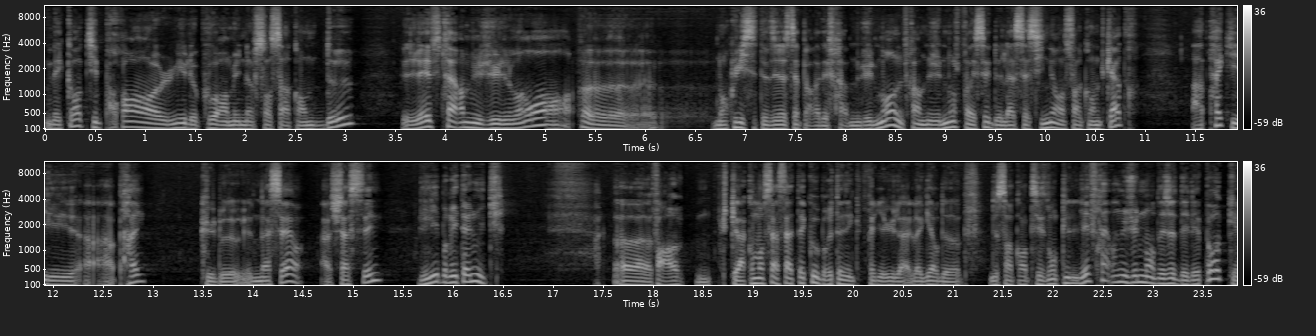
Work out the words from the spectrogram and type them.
Mais quand il prend, lui, le pouvoir en 1952, les frères musulmans euh, donc lui, c'était déjà séparé des frères musulmans. Les frères musulmans, je crois, essaient de l'assassiner en 54, après, qu'il après que Nasser a chassé les Britanniques. Euh, enfin, qu'il a commencé à s'attaquer aux Britanniques. Après, il y a eu la, la guerre de, de, 56. Donc les frères musulmans, déjà dès l'époque,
